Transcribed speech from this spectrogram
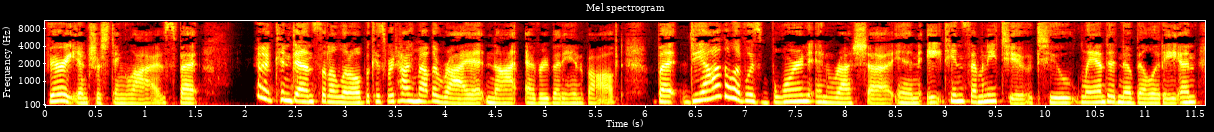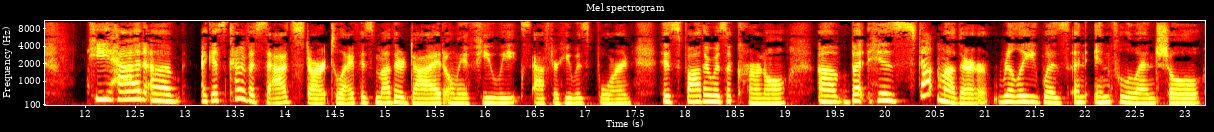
very interesting lives, but going to condense it a little because we're talking about the riot, not everybody involved. But Diaghilev was born in Russia in 1872 to landed nobility and he had, um, I guess, kind of a sad start to life. His mother died only a few weeks after he was born. His father was a colonel, uh, but his stepmother really was an influential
